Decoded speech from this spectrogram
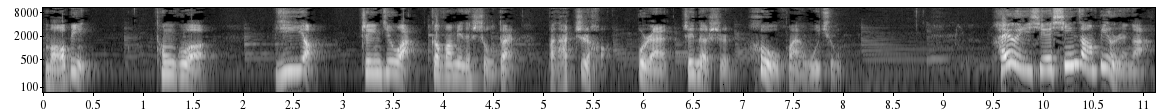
毛病通过医药、针灸啊各方面的手段把它治好，不然真的是后患无穷。还有一些心脏病人啊。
